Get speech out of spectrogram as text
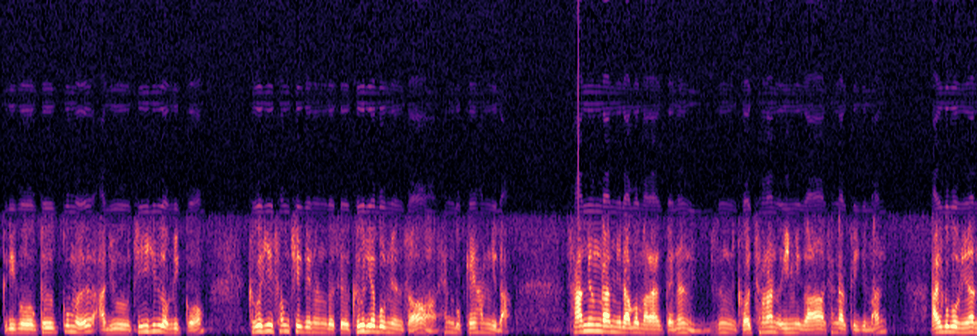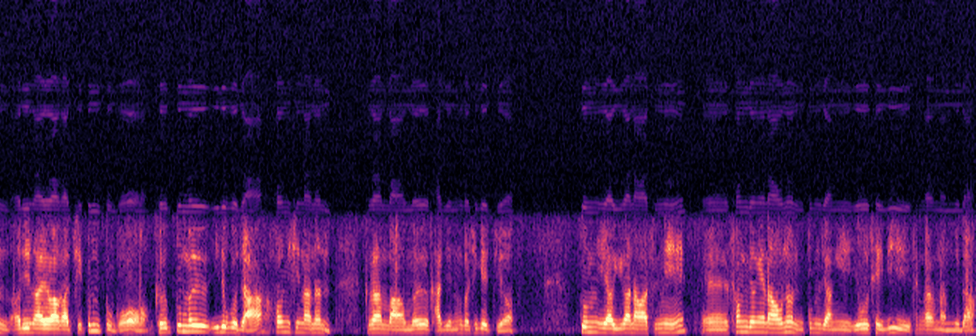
그리고 그 꿈을 아주 진실로 믿고 그것이 성취되는 것을 그려보면서 행복해 합니다. 사명감이라고 말할 때는 무슨 거창한 의미가 생각되지만 알고 보면 어린아이와 같이 꿈꾸고 그 꿈을 이루고자 헌신하는 그러한 마음을 가지는 것이겠지요. 꿈 이야기가 나왔으니 성경에 나오는 꿈장이 요셉이 생각납니다.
